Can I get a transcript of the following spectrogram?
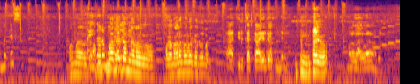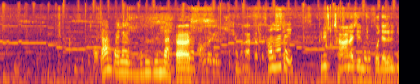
मग तेच. मग मग नाही, आपण गरम तुम्हाला नाही होतं जमणार हो. बघा मॅडम बरोबर कसं बघ. हा, तिला चटका लागेल तेव्हा समजेल ना. नाही हो. मला लागला ना ते. सांग पहिले बुडून देऊन जा. अं, हे. बघा आता तसं हलवा ताई. किती छान अशी कोजागिरीची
